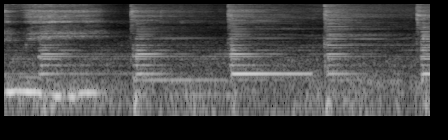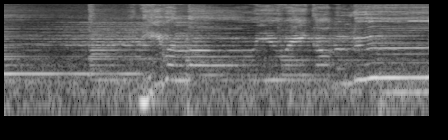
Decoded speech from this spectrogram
even though you ain't gonna lose.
